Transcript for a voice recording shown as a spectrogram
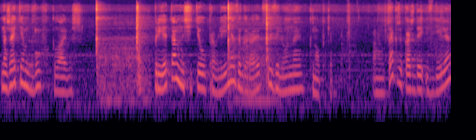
нажатием двух клавиш. При этом на щите управления загораются зеленые кнопки. А, Также каждое изделие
